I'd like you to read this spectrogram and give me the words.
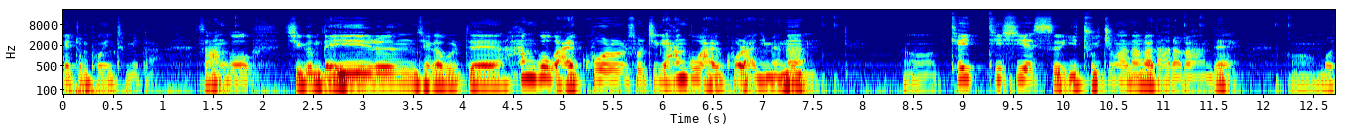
게 좀 포인트입니다. 그래서 한국 지금 내일은 제가 볼 때 한국 알콜 솔직히 한국 알콜 아니면은 어, KTCS 이 둘 중 하나가 날아가는데 어, 뭐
